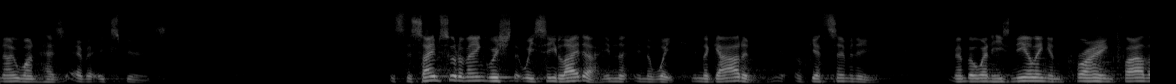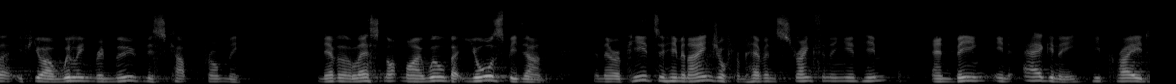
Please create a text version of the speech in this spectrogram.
no one has ever experienced. It's the same sort of anguish that we see later in the, in the week, in the Garden of Gethsemane. Remember when he's kneeling and praying, Father, if you are willing, remove this cup from me. Nevertheless, not my will, but yours be done. And there appeared to him an angel from heaven, strengthening him And being in agony, he prayed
